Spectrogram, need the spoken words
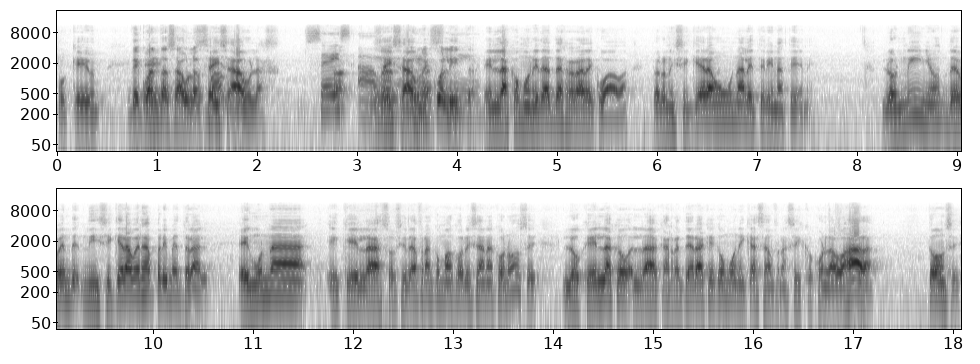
porque... ¿De cuántas eh, aulas? Seis aulas. Seis ah, aulas. Seis aulas. Una escuelita. En la comunidad de Herrera de Cuava, pero ni siquiera una letrina tiene. Los niños deben ni siquiera verja perimetral en una eh, que la sociedad franco-macorizana conoce, lo que es la, carretera que comunica San Francisco con la bajada. Entonces,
